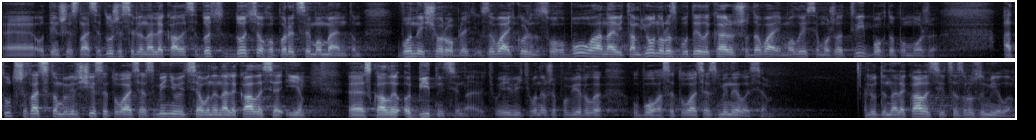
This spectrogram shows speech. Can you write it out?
Е, 1.16. Дуже сильно налякалися. До, до цього, перед цим моментом, вони що роблять? Взивають кожен до свого Бога, навіть там Йону розбудили, кажуть, що давай, молися, може, твій Бог допоможе. А тут, в 16 му вірші, ситуація змінюється, вони налякалися і е, склали обітниці навіть. Уявіть, вони вже повірили у Бога, ситуація змінилася. Люди налякалися, і це зрозуміло.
